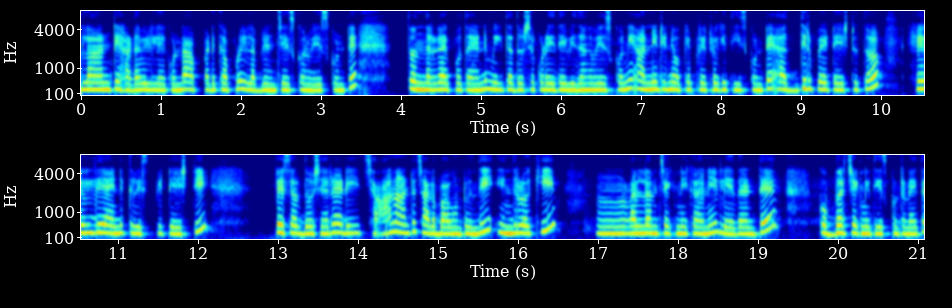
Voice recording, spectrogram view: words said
ఎలాంటి హడవిడి లేకుండా అప్పటికప్పుడు ఇలా బ్లెండ్ చేసుకొని వేసుకుంటే తొందరగా అయిపోతాయండి. మిగతా దోశ కూడా ఇదే విధంగా వేసుకొని అన్నిటిని ఒకే ప్లేట్లోకి తీసుకుంటే అద్దరిపోయే టేస్ట్తో హెల్దీ అండ్ క్రిస్పీ టేస్టీ పెసర దోశ రెడీ. చాలా అంటే చాలా బాగుంటుంది. ఇందులోకి అల్లం చట్నీ కానీ లేదంటే కొబ్బరి చట్నీ తీసుకుంటానైతే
